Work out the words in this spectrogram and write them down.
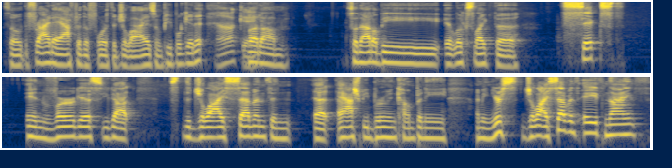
So the Friday after the 4th of July is when people get it. Okay. But um, so that'll be. It looks like the sixth in Fergus. You got the July seventh in at Ashby Brewing Company. I mean, you're July seventh, eighth, 9th,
